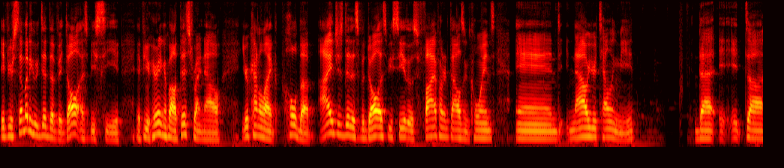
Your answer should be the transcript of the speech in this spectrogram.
if you're somebody who did the Vidal SBC, if you're hearing about this right now, you're kind of like, hold up. I just did this Vidal SBC was 500,000 coins. And now you're telling me that it uh,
